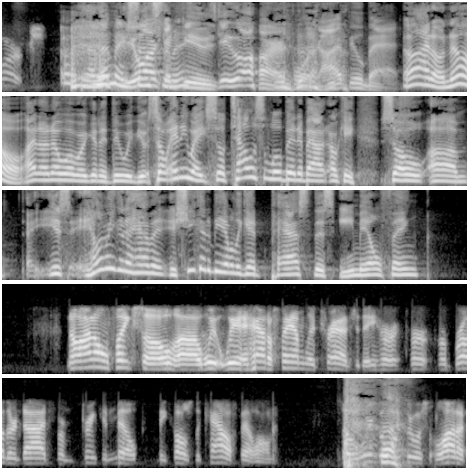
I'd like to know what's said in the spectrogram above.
works. Yeah, that makes you sense are to me. confused. You are. Poor guy. I feel bad. Oh, I don't know. I don't know what we're going to do with you. So anyway, so tell us a little bit about. Okay, so um, is Hillary going to have it? Is she going to be able to get past this email thing? No, I don't think so. Uh, we we had a family tragedy. Her her her brother died from drinking milk because the cow fell on him. So we're going through a lot of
